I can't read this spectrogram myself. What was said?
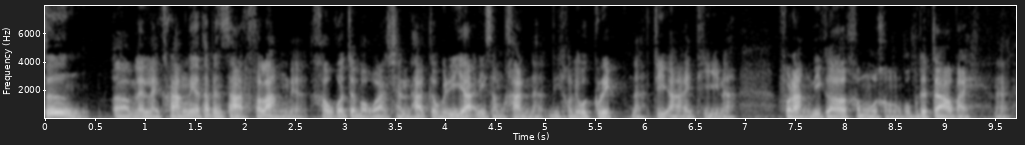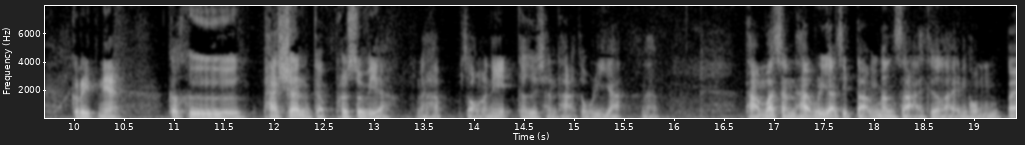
ซึ่ง หลาย ๆ ครั้งเนี่ยถ้าเป็นศาสตร์ฝรั่งเนี่ยเขาก็จะบอกว่าฉันทะกับวิริยะนี่สำคัญนะที่เขาเรียกว่ากริดนะ G R I T นะฝรั่งนี่ก็ขโมยของพระพุทธเจ้าไปนะกริดเนี่ยก็คือ passion กับ persevere นะครับสองอันนี้ก็คือฉันทะกับวิริยะนะครับถามว่าฉันทะวิริยะจิตตวิมังสาคืออะไรอันี่ผมแปล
